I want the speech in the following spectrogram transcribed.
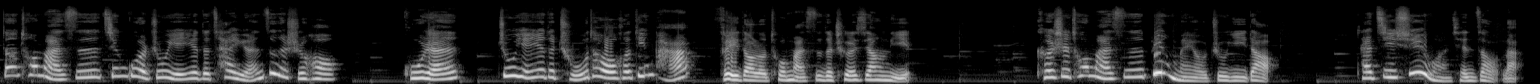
当托马斯经过猪爷爷的菜园子的时候，忽然，猪爷爷的锄头和钉耙飞到了托马斯的车厢里。可是托马斯并没有注意到，他继续往前走了。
